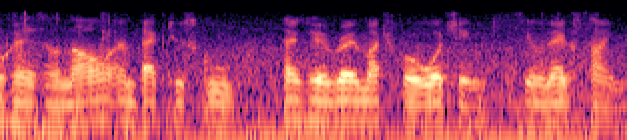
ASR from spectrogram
Okay, so now I'm back to school. Thank you very much for watching. See you next time.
